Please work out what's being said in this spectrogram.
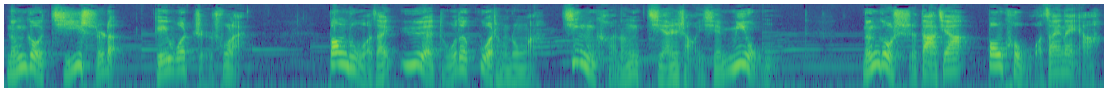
能够及时的给我指出来，帮助我在阅读的过程中啊，尽可能减少一些谬误，能够使大家，包括我在内啊，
